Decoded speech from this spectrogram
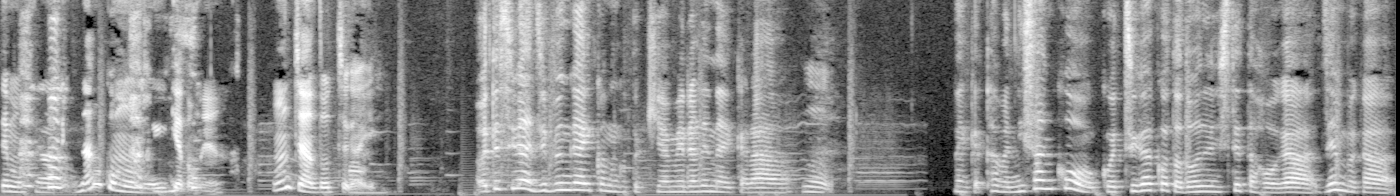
でもさ、何個ももいいけどね。もんちゃんどっちがいい？私は自分が一個のこと極められないからうん。なんか多分23個こう違うこと同時にしてた方が全部が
